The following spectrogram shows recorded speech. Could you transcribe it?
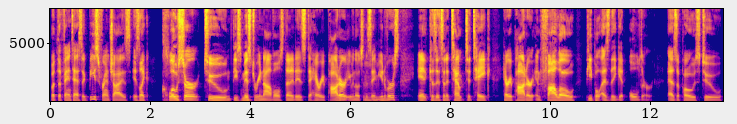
But the Fantastic Beasts franchise is like closer to these mystery novels than it is to Harry Potter, even though it's in the same universe. Because it's an attempt to take Harry Potter and follow people as they get older, as opposed to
